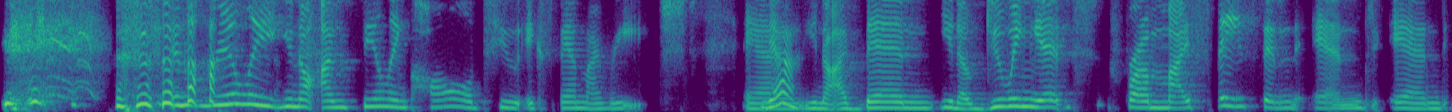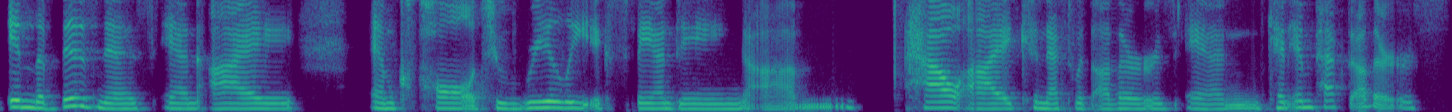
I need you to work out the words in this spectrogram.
and really, you know, I'm feeling called to expand my reach and yeah. you know i've been you know doing it from my space and and and in the business and i am called to really expanding um, how i connect with others and can impact others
